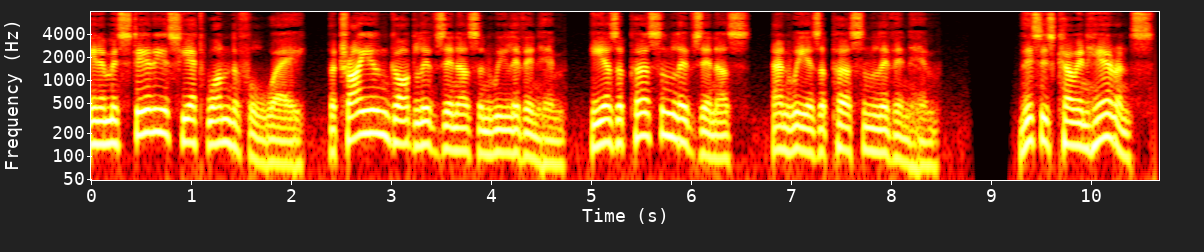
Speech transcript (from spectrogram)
In a mysterious yet wonderful way, the triune God lives in us and we live in him, he as a person lives in us, and we as a person live in him. This is coinherence,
